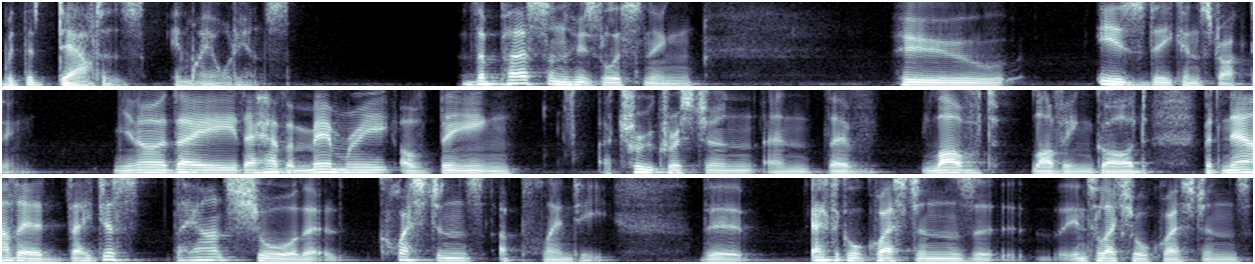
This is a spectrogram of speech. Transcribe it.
with the doubters in my audience. The person who's listening who is deconstructing, you know, they, they have a memory of being a true Christian and they've loved loving God, but now they they just they aren't sure. That questions are plenty, the ethical questions, uh, the intellectual questions.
